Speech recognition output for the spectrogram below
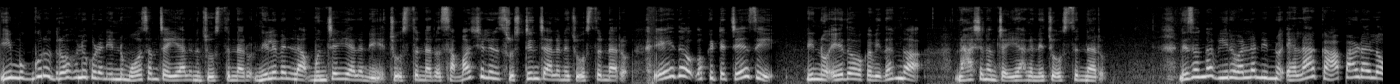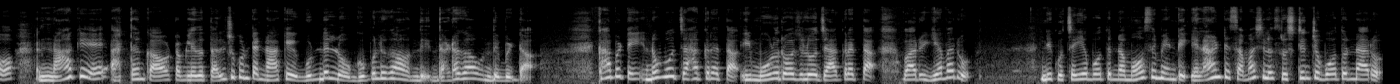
ఈ ముగ్గురు ద్రోహులు కూడా నిన్ను మోసం చేయాలని చూస్తున్నారు. నిలువెల్లా ముంచెయ్యాలని చూస్తున్నారు. సమస్యలను సృష్టించాలని చూస్తున్నారు. ఏదో ఒకటి చేసి నిన్ను ఏదో ఒక విధంగా నాశనం చేయాలని చూస్తున్నారు. నిజంగా వీరి వల్ల నిన్ను ఎలా కాపాడాలో నాకే అర్థం కావటం లేదు. తలుచుకుంటే నాకే గుండెల్లో గుబులుగా ఉంది దడగా ఉంది బిడ్డ. కాబట్టి నువ్వు జాగ్రత్త. ఈ మూడు రోజులు జాగ్రత్త. వారు ఎవరు? నీకు చేయబోతున్న మోసం ఏంటి? ఎలాంటి సమస్యలు సృష్టించబోతున్నారు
